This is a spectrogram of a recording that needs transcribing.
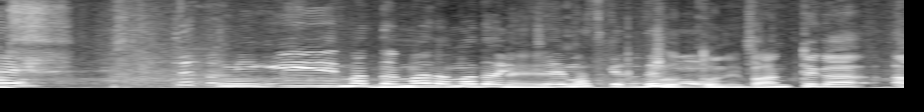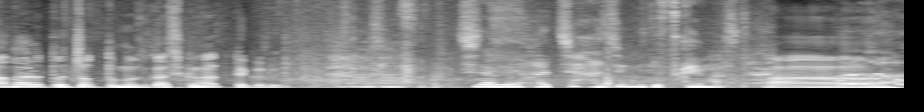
はい。すちょっと右またまだまだ行っちゃいますけど、でも。ちょっとね番手が上がるとちょっと難しくなってくる。ちなみに8初めて使いましたああ。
